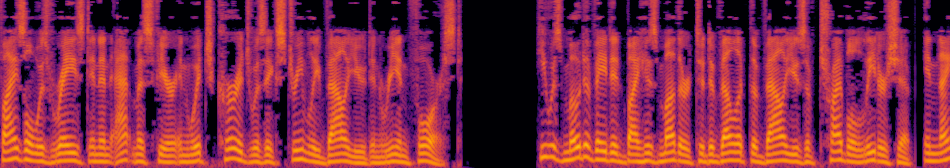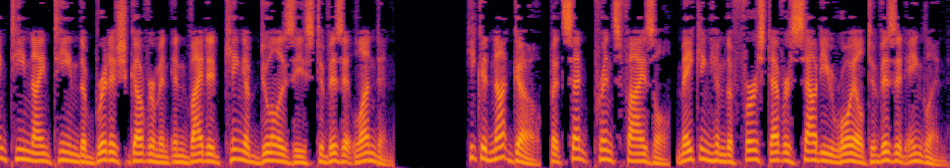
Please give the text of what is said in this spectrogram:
Faisal was raised in an atmosphere in which courage was extremely valued and reinforced. He was motivated by his mother to develop the values of tribal leadership. In 1919, the British government invited King Abdulaziz to visit London. He could not go, but sent Prince Faisal, making him the first ever Saudi royal to visit England.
